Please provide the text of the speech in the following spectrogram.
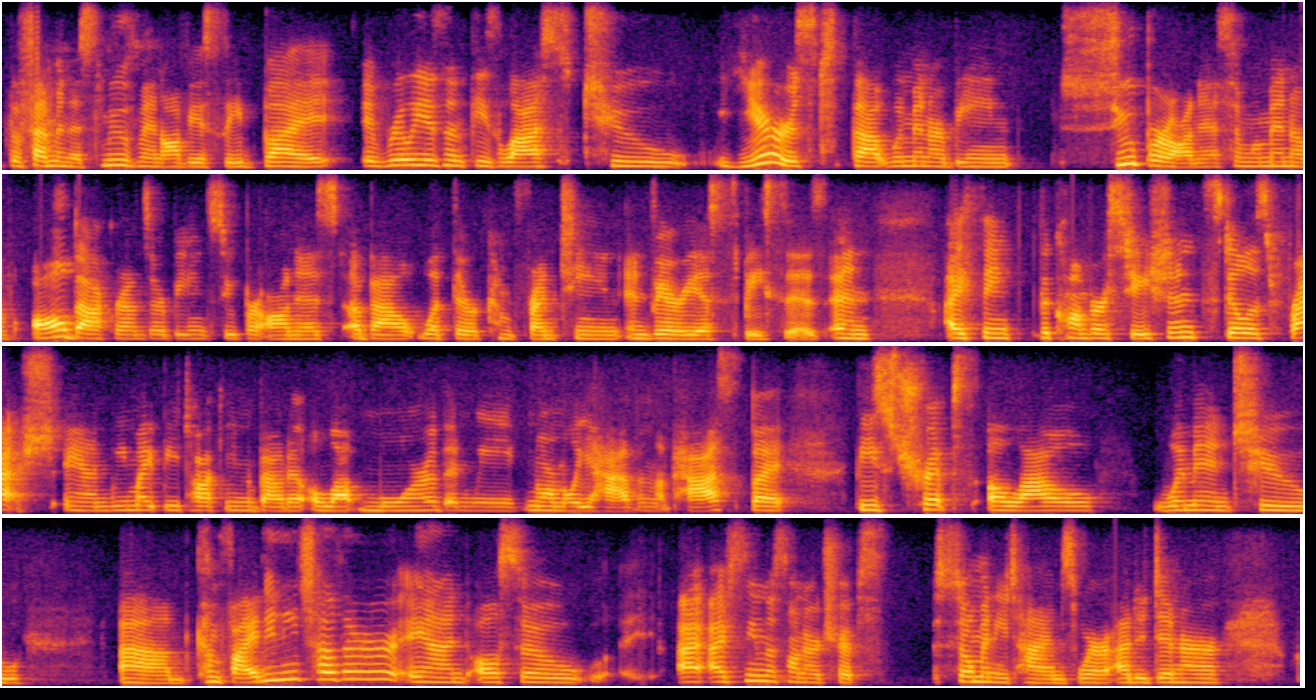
the feminist movement, obviously, but it really isn't these last two years that women are being super honest and women of all backgrounds are being super honest about what they're confronting in various spaces. And i think the conversation still is fresh and we might be talking about it a lot more than we normally have in the past but these trips allow women to um, confide in each other. And also I, i've seen this on our trips so many times where at a dinner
